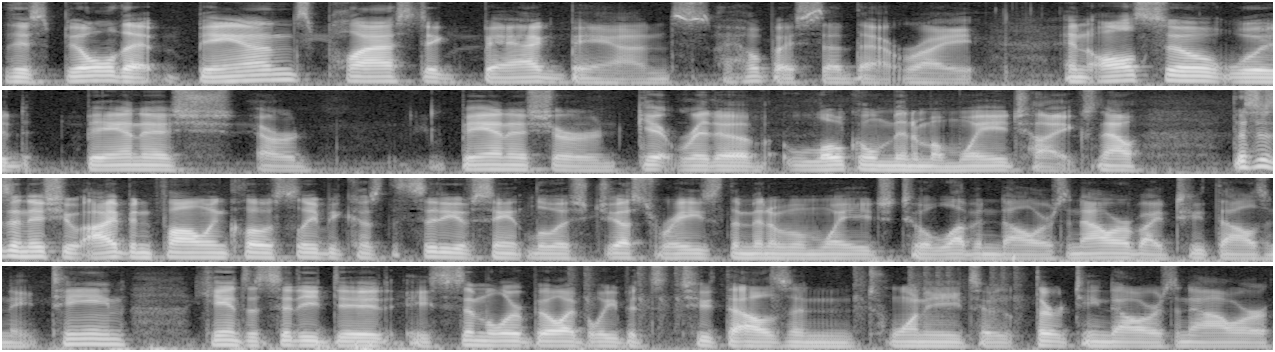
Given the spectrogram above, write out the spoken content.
this bill that bans plastic bag bans. I hope I said that right, and also would banish or banish or get rid of local minimum wage hikes. Now, this is an issue I've been following closely because the city of St. Louis just raised the minimum wage to $11 an hour by 2018. Kansas City did a similar bill. I believe it's 2020 to $13 an hour.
